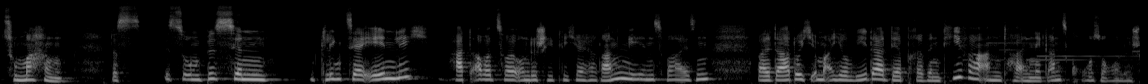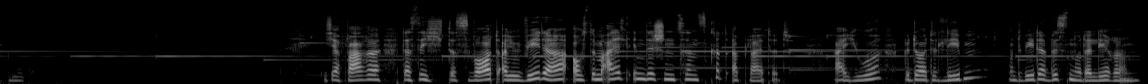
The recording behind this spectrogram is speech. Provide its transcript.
zu machen. Das ist so ein bisschen, klingt sehr ähnlich, hat aber zwei unterschiedliche Herangehensweisen, weil dadurch im Ayurveda der präventive Anteil eine ganz große Rolle spielt. Ich erfahre, dass sich das Wort Ayurveda aus dem altindischen Sanskrit ableitet. Ayur bedeutet Leben und Veda Wissen oder Lehre.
